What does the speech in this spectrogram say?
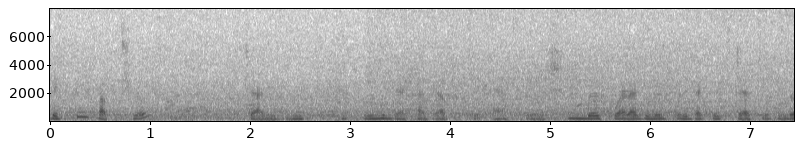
দেখতেই পাচ্ছ, চারিদিক থেকেই দেখা যাচ্ছে এত সুন্দর ফোয়ারাগুলোর পরে দেখো স্ট্যাচুগুলো।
